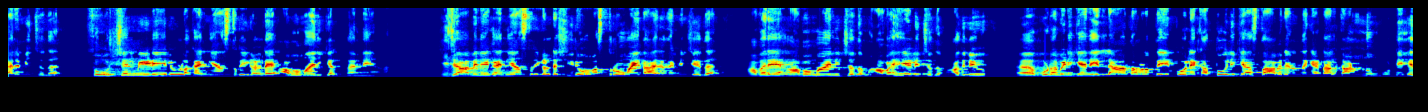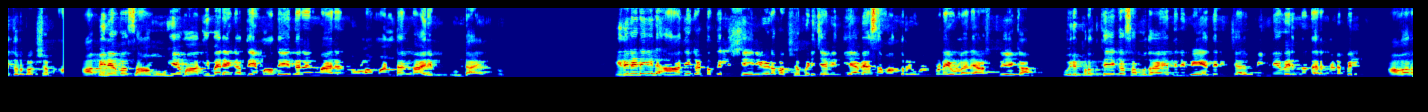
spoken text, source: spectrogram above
ആരംഭിച്ചത് സോഷ്യൽ മീഡിയയിലുള്ള കന്യാസ്ത്രീകളുടെ അപമാനിക്കൽ തന്നെയാണ്. ഹിജാബിനെ കന്യാസ്ത്രീകളുടെ ശിരോവസ്ത്രവുമായി താരതമ്യം ചെയ്ത് അവരെ അപമാനിച്ചതും അവഹേളിച്ചതും അതിന് ഏഹ് കുടപിടിക്കാൻ എല്ലാ തവണത്തെയും പോലെ കത്തോലിക്ക സ്ഥാപനം എന്ന് കേട്ടാൽ കണ്ണും കൂട്ടി എതിർപക്ഷം അഭിനവ സാമൂഹ്യ മാധ്യമ രംഗത്തെ മതേതരന്മാരെന്നുള്ള മണ്ടന്മാരും ഉണ്ടായിരുന്നു. ഇതിനിടയിൽ ആദ്യഘട്ടത്തിൽ ശരിയുടെ പക്ഷം പിടിച്ച വിദ്യാഭ്യാസ മന്ത്രി ഉൾപ്പെടെയുള്ള രാഷ്ട്രീയക്കാർ ഒരു പ്രത്യേക സമുദായത്തിന് വേദനിച്ചാൽ പിന്നെ വരുന്ന തെരഞ്ഞെടുപ്പിൽ അവർ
